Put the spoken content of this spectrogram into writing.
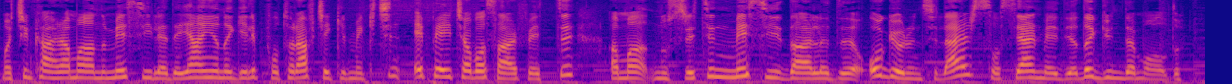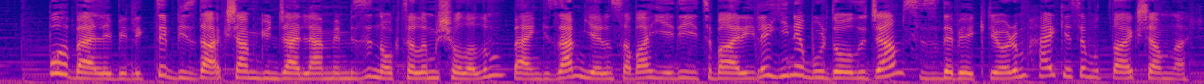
Maçın kahramanı Messi ile de yan yana gelip fotoğraf çekilmek için epey çaba sarf etti ama Nusret'in Messi'yi darladığı o görüntüler sosyal medyada gündem oldu. Bu haberle birlikte biz de akşam güncellenmemizi noktalamış olalım. Ben Gizem yarın sabah 7 itibariyle yine burada olacağım. Sizi de bekliyorum. Herkese mutlu akşamlar.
